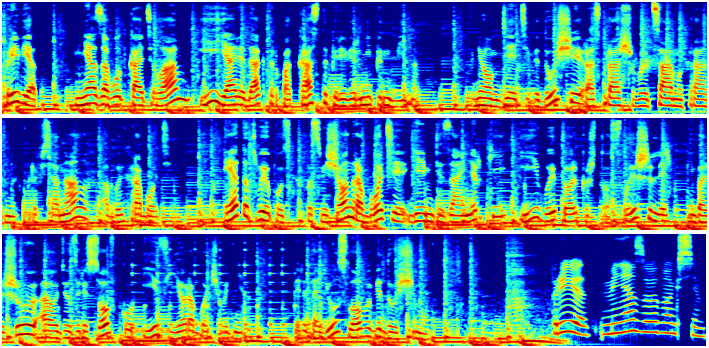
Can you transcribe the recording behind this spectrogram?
Привет! Меня зовут Катя Лам, и я редактор подкаста «Переверни пингвина». В нем дети-ведущие расспрашивают самых разных профессионалов об их работе. Этот выпуск посвящен работе геймдизайнерки, и вы только что слышали небольшую аудиозарисовку из ее рабочего дня. Передаю слово ведущему. Привет, меня зовут Максим.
